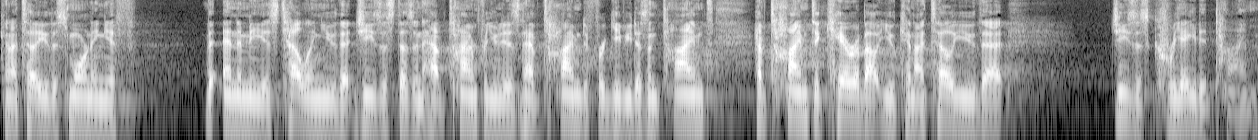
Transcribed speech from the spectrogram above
Can I tell you this morning if the enemy is telling you that Jesus doesn't have time for you, doesn't have time to forgive you, doesn't time to have time to care about you, can I tell you that Jesus created time?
